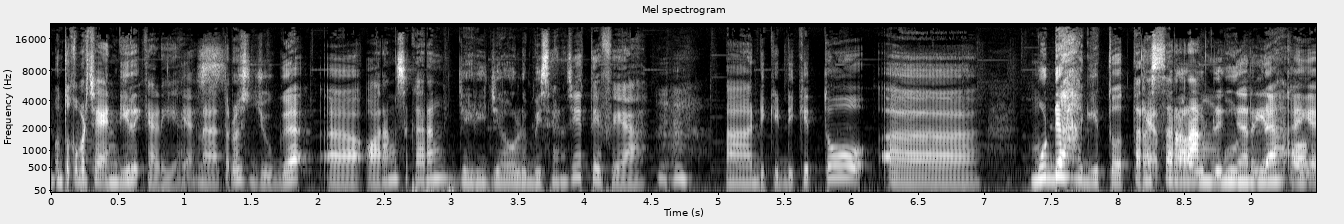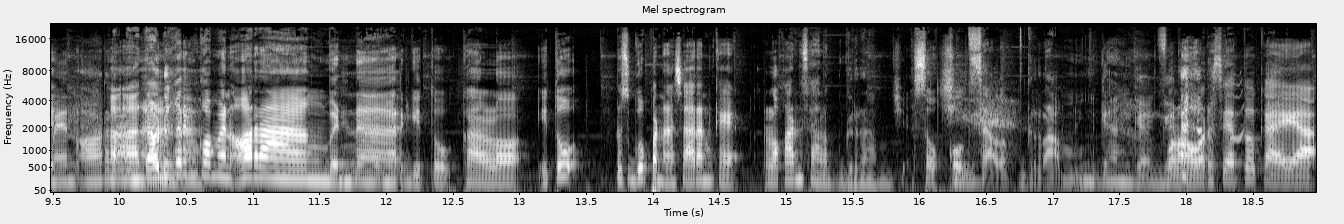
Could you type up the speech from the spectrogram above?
Untuk kepercayaan diri kali ya. Yes. nah terus juga eh, orang sekarang jadi jauh lebih sensitif ya. Eh, dikit-dikit tuh eh, mudah gitu terserang terlalu dengerin gundah komen kayak- orang, Eh, eh, tahu ah, dengerin komen orang benar gitu kalau itu terus gue penasaran kayak lo kan selebgram so called Cie. selebgram enggak enggak enggak followersnya tuh kayak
